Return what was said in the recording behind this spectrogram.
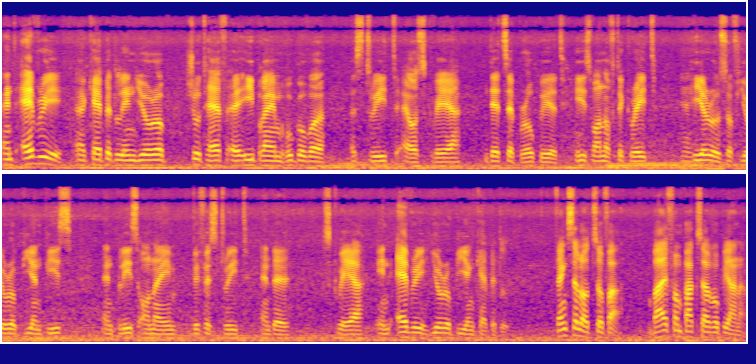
and every uh, capital in Europe should have a Ibrahim Rugova street or square that's appropriate. He's one of the great heroes of European peace and please honor him with a street and a square in every European capital. Thanks a lot so far. Bye from Pax Europiana.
